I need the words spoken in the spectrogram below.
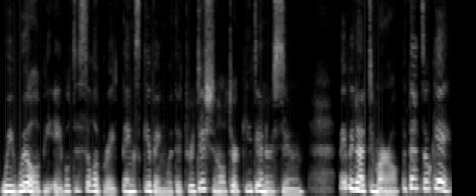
We will be able to celebrate Thanksgiving with a traditional turkey dinner soon. Maybe not tomorrow, but that's okay.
